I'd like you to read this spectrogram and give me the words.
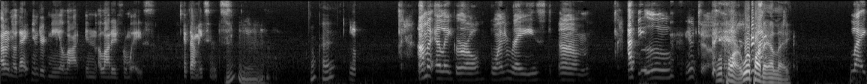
I don't know, that hindered me a lot in a lot of different ways. If that makes sense. Hmm. Okay. I'm a LA girl, born and raised. Um, I think ooh, you're dumb. What part? What part of LA? like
